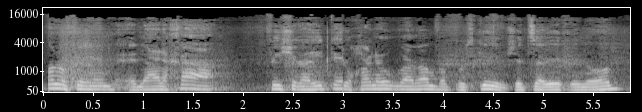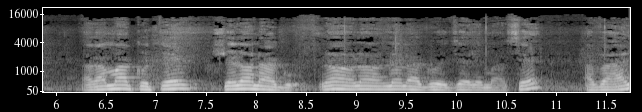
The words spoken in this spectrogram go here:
בכל אופן, להלכה, כפי שראיתם, שולחן ערוך והרמב"ם פוסקים שצריך לנהוג, הרמ"א כותב שלא נהגו, לא, לא, לא נהגו את זה למעשה, אבל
